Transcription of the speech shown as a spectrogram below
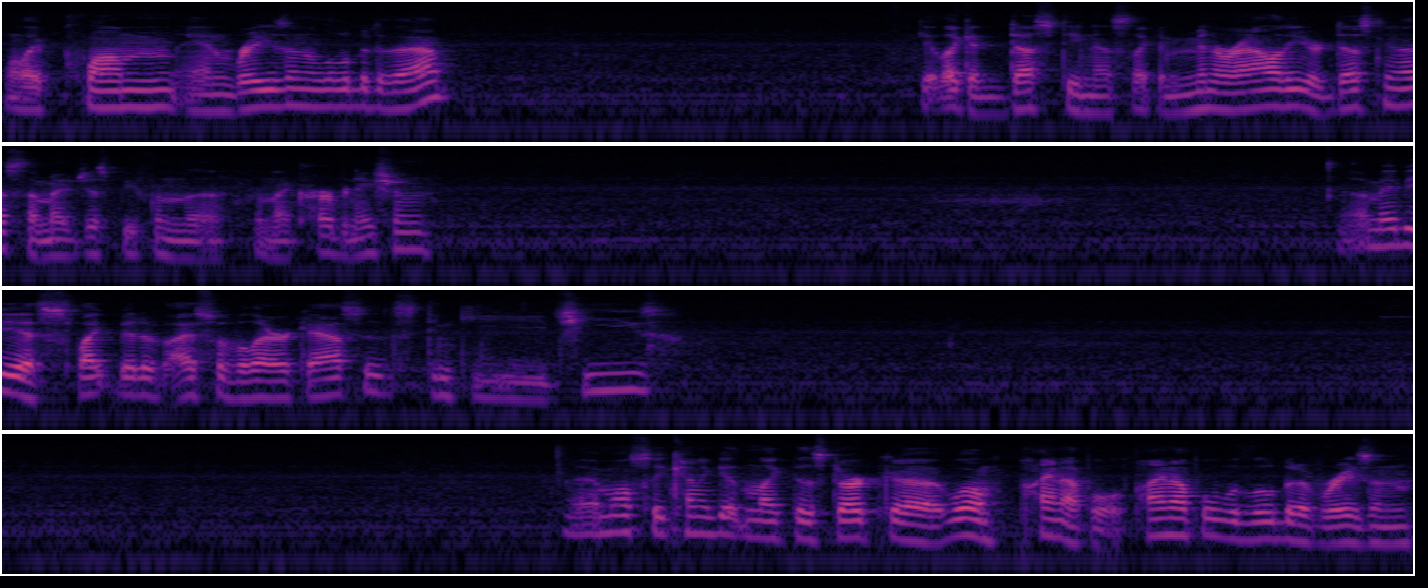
more like plum and raisin, a little bit of that. Get like a dustiness, like a minerality or dustiness that might just be from the from that carbonation. Uh, maybe a slight bit of isovaleric acid, stinky cheese. I'm mostly kind of getting like this dark, uh, well, pineapple. Pineapple with a little bit of raisin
